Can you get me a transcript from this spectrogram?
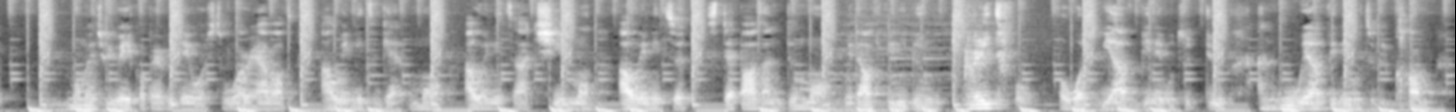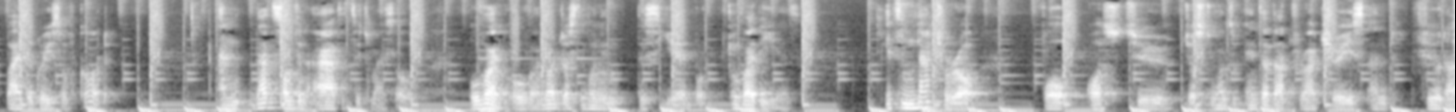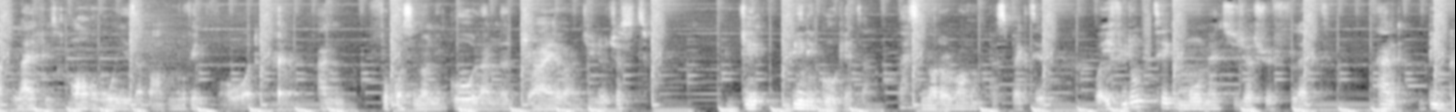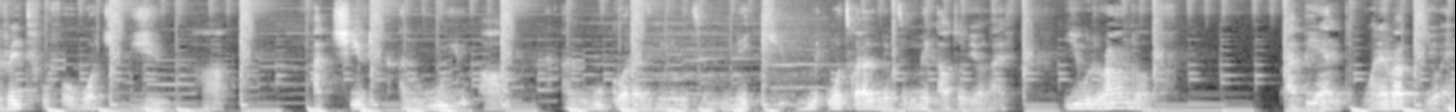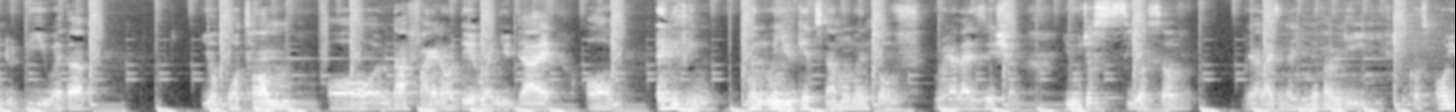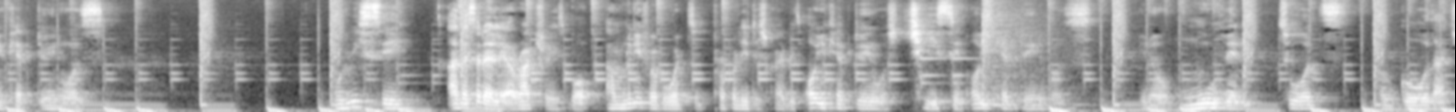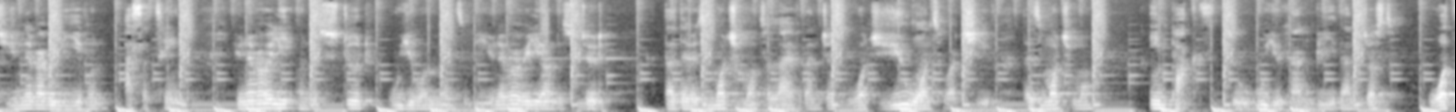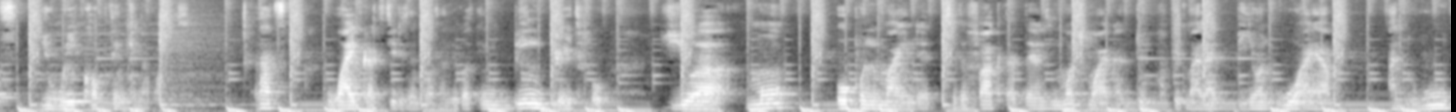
moment we wake up every day was to worry about how we need to get more, how we need to achieve more, how we need to step out and do more without really being grateful for what we have been able to do and who we have been able to become by the grace of God. And that's something I had to teach myself over and over, not just even in this year, but over the years. It's natural for us to just want to enter that rat race and feel that life is always about moving forward and focusing on the goal and the drive and you know just get, being a go-getter. That's not a wrong perspective. But if you don't take moments to just reflect and be grateful for what you have achieved and who you are and who God has been able to make you, what God has been able to make out of your life, you would round off at the end, whatever your end would be, whether your bottom or that final day when you die or anything, when, when you get to that moment of realization, you just see yourself realizing that you never really lived because all you kept doing was would we say as I said earlier, rat race, but I'm looking for a word to properly describe it. All you kept doing was chasing, all you kept doing was, you know, moving towards a goal that you never really even ascertained. You never really understood who you were meant to be. You never really understood that there is much more to life than just what you want to achieve. There's much more impact to who you can be than just what you wake up thinking about. That's why gratitude is important because in being grateful, you are more open minded to the fact that there is much more I can do with my life beyond who I am and who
